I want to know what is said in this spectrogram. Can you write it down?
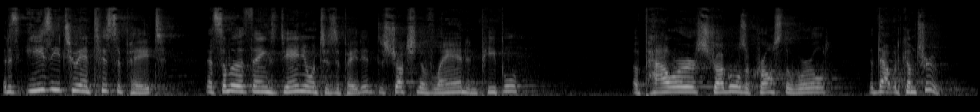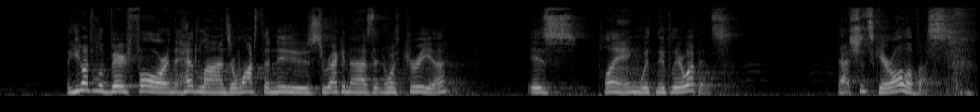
that it's easy to anticipate that some of the things Daniel anticipated destruction of land and people, of power struggles across the world that that would come true. You don't have to look very far in the headlines or watch the news to recognize that North Korea is playing with nuclear weapons. That should scare all of us.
